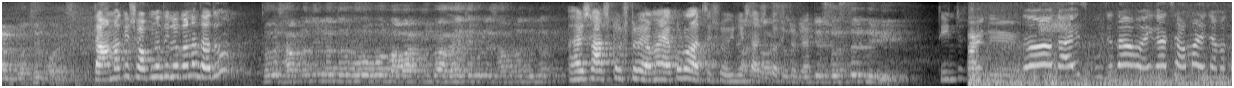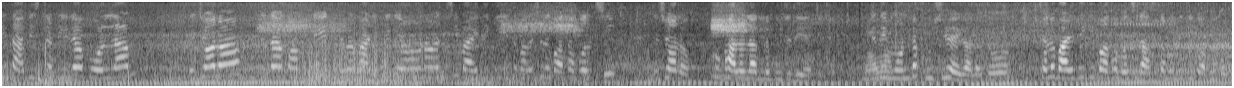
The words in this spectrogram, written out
আট বছর বয়সে। তা আমাকে স্বপ্ন দিল কেন দাদু? তোকে স্বপ্ন দিল তোর ওর বাবার কিবা হয়েছে বলে স্বপ্ন দিল? হ্যাঁ শ্বাসকষ্ট হয় আমার এখনও আছে শরীরে শ্বাসকষ্টটা। তিনটে সুস্থ দিবি তিনটে তো গাইস পুজো দেওয়া হয়ে গেছে আমার এই যে আমাকে তাবিজটা দিল বললাম। তো চলো পুজো দেওয়া কমপ্লিট এবার বাড়ির দিকে রওনা হচ্ছি বাড়িতে গিয়ে তোমাদের সাথে কথা বলছি। তো চলো খুব ভালো লাগল পুজো দিয়ে। পুজো দিয়ে মনটা খুশি হয়ে গেল তো চলো বাড়িতে কি কথা বলছি রাস্তার মধ্যে কি কথা বলব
